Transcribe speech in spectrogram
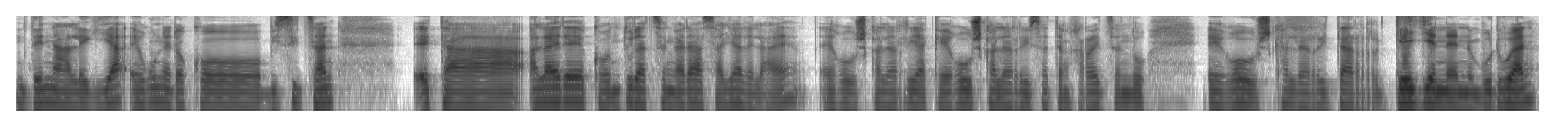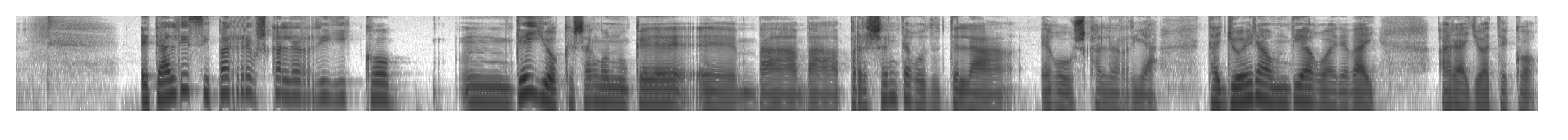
dena alegia, eguneroko bizitzan, eta hala ere konturatzen gara zaila dela, eh? Ego Euskal Herriak ego Euskal Herri izaten jarraitzen du ego Euskal Herritar gehienen buruan. Eta aldiz Iparre Euskal Herriko gehiok esango nuke e, ba, ba, presentego dutela ego Euskal Herria. Eta joera handiagoa ere bai, ara joateko.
